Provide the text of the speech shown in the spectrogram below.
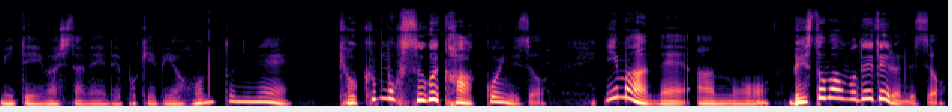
見ていましたね。でポケビは本当にね曲もすごいかっこいいんですよ。今ねあのベスト版も出てるんですよ。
